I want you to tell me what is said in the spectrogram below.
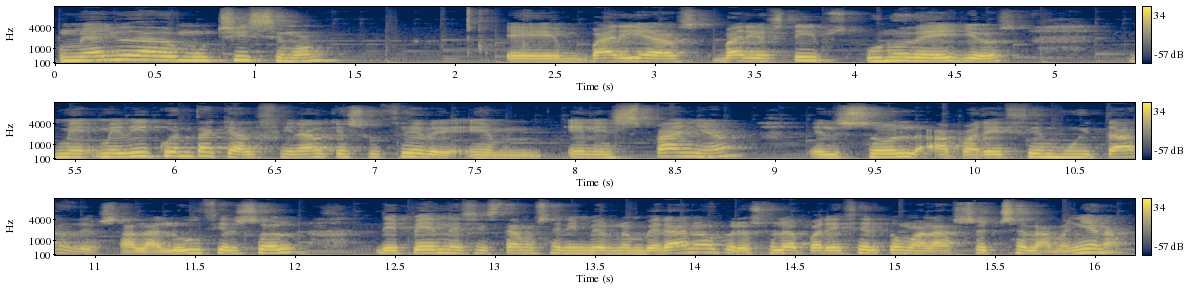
Me ha ayudado muchísimo varias, varios tips, uno de ellos me, di cuenta que al final, ¿qué sucede? En, España el sol aparece muy tarde, o sea, la luz y el sol depende si estamos en invierno o en verano, pero suele aparecer como a las 8 de la mañana.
